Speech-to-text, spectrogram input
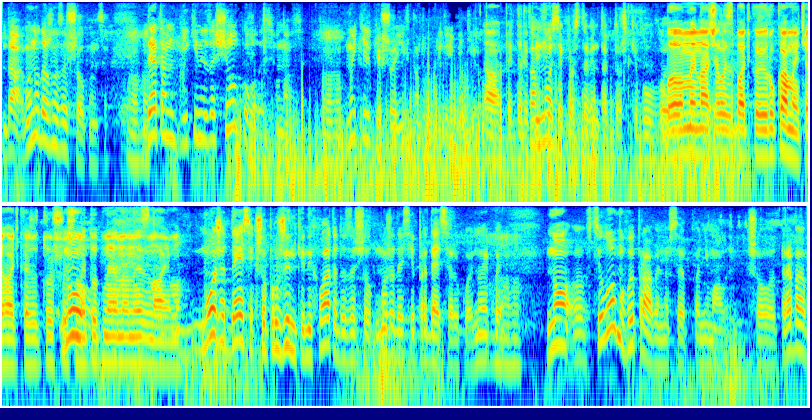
да, воно должно защелкнутися. Ага. Де там, які не защелкувались у нас, Ага. ми тільки що їх там. А, Там носик просто він так трошки був. е, Бо ми почали з батькою руками тягати, кажу, то щось Ну, ми тут не, не, не знаємо. Може десь, якщо пружинки не хватить до защелку, може десь і придеться рукою. Ну, якби. Ага. Но в цілому ви правильно все розуміли, що треба,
